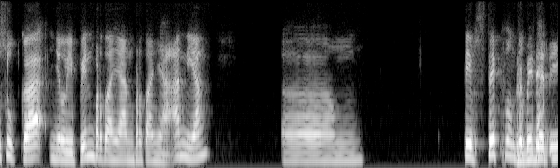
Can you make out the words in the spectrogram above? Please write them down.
tuh suka nyelipin pertanyaan-pertanyaan yang em, tips-tips untuk Berbeda. jadi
